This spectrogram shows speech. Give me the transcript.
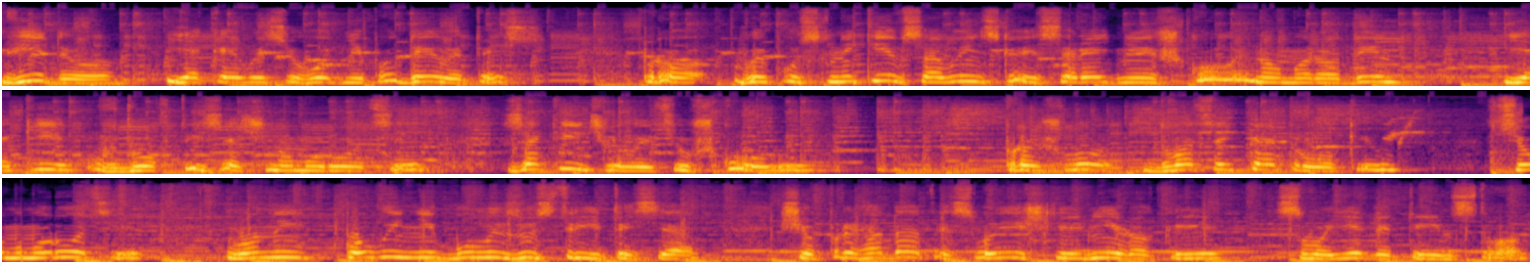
Відео, яке ви сьогодні подивитесь, про випускників Савинської середньої школи номер 1 які в 2000 році закінчили цю школу. Пройшло 25 років. В цьому році вони повинні були зустрітися, щоб пригадати свої шкільні роки, своє дитинство.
